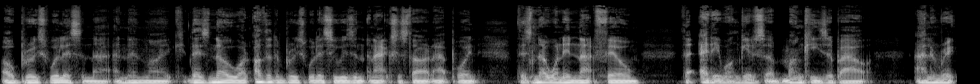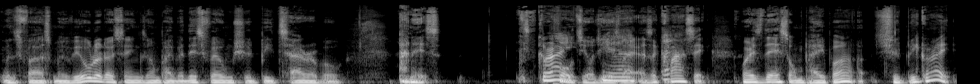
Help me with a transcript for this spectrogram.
oh Bruce Willis and that, and then like there's no one other than Bruce Willis who isn't an action star at that point. There's no one in that film that anyone gives a monkeys about. Alan Rickman's first movie, all of those things on paper. This film should be terrible, and it's It's great. forty odd years Yeah. later as a classic. Whereas this on paper should be great.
